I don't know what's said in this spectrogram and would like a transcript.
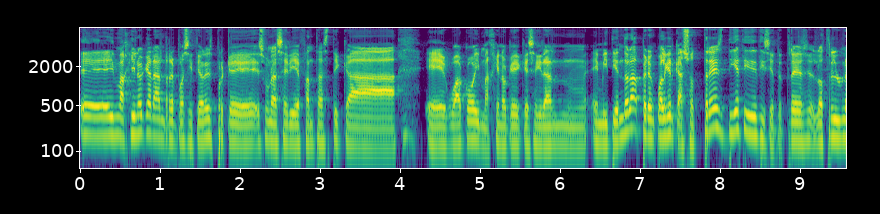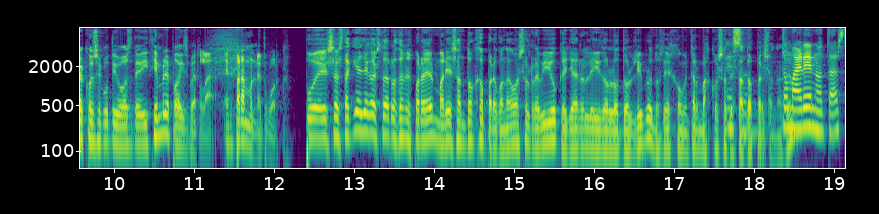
Eh, imagino que harán reposiciones porque es una serie fantástica eh, guaco, imagino que, seguirán emitiéndola, pero en cualquier caso, 3, 10 y 17, tres, los tres lunes consecutivos de diciembre podéis verla en Paramount Network. Pues hasta aquí ha llegado estas razones para ver María Santonja para cuando hagamos el review, que ya he leído los dos libros, nos tienes que comentar más cosas de estas dos personas. ¿eh? Tomaré notas.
